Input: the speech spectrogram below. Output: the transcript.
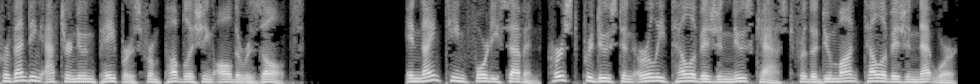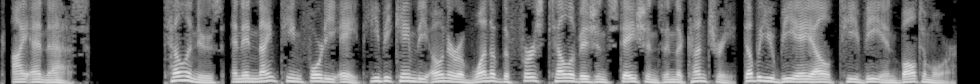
preventing afternoon papers from publishing all the results. In 1947, Hearst produced an early television newscast for the Dumont Television Network, INS. Telenews, and in 1948 he became the owner of one of the first television stations in the country, WBAL-TV in Baltimore.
